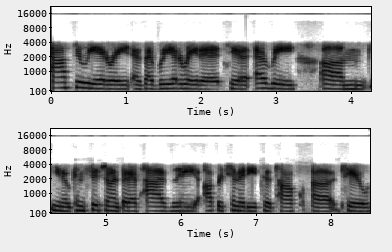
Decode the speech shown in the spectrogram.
have to reiterate, as I've reiterated to every, um, you know, constituent that I've had the opportunity to talk uh, to,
